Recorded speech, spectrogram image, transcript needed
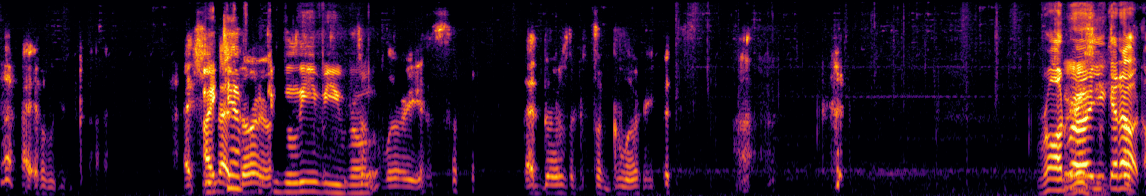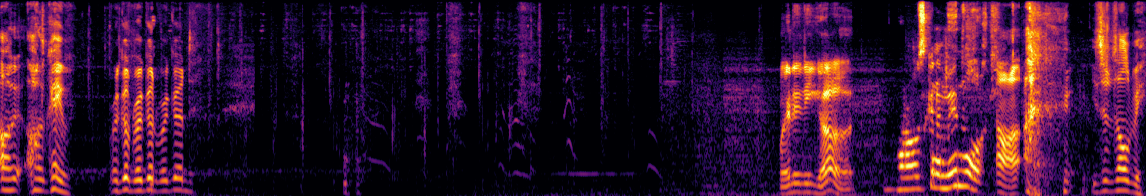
I always die. I I seen that can't door. It fucking believe you, was so glorious. that door was looking so glorious. Ron, Where where is are you? Get out! Oh, okay. We're good, we're good, we're good. Where did he go? I was gonna moonwalk. Oh, you should have told me.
